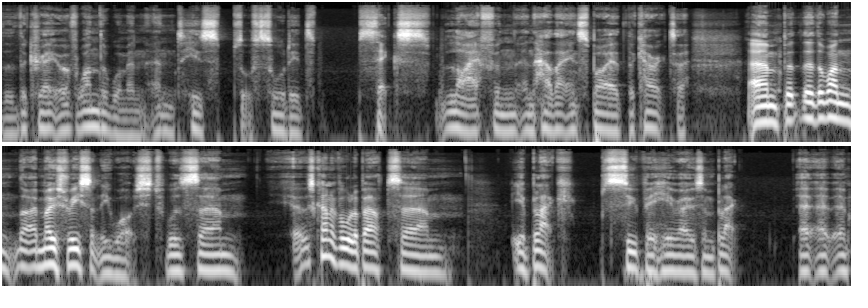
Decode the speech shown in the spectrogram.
the, the creator of Wonder Woman and his sort of sordid sex life and, and how that inspired the character. Um, but the the one that I most recently watched was um, it was kind of all about um, yeah, black superheroes and black uh, uh, and-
